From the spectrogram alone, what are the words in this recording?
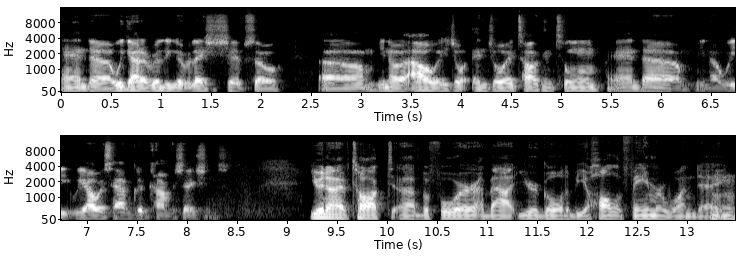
and uh, we got a really good relationship. So, um, you know, I always enjoy talking to him, and uh, you know, we we always have good conversations. You and I have talked uh, before about your goal to be a Hall of Famer one day. Mm-hmm.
